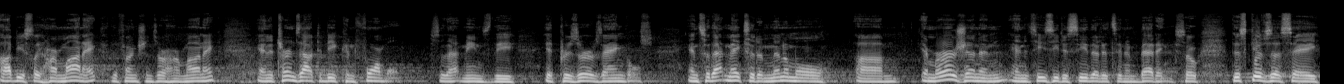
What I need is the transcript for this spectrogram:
obviously harmonic, the functions are harmonic, and it turns out to be conformal. So that means the, it preserves angles. And so that makes it a minimal um, immersion, and, and it's easy to see that it's an embedding. So this gives us a,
